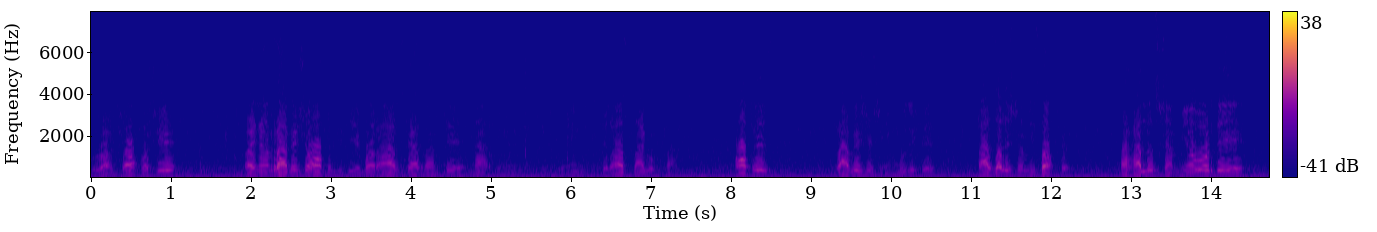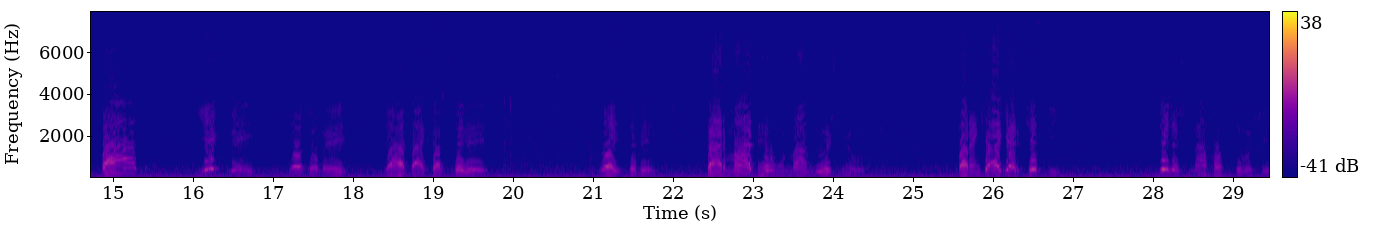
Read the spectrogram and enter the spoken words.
تورانشاه باشه. و این هم روش حافظی که یه بار عرض کردم که نه این, کلاس نگفتم. حافظ روشش این بوده که غزلش رو می ساخته تخلصش هم می آورده بعد یک بیت یا دو بیت یا حتی اکثر سه بیت گاهی سه بیت در مده اون مندوهش می آورد برای اینکه اگر کسی دلش نخواسته باشه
